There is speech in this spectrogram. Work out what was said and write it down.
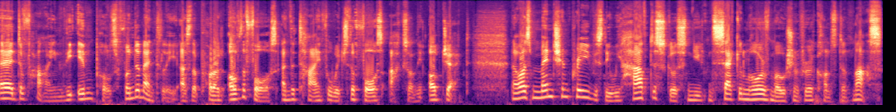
uh, define the impulse fundamentally as the product of the force and the time for which the force acts on the object. Now as mentioned previously we have discussed Newton's second law of motion for a constant mass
